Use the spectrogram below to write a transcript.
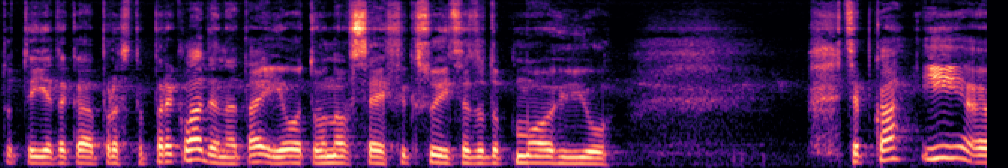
Тут є така просто перекладина, та, і от воно все фіксується за допомогою цепка і е,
